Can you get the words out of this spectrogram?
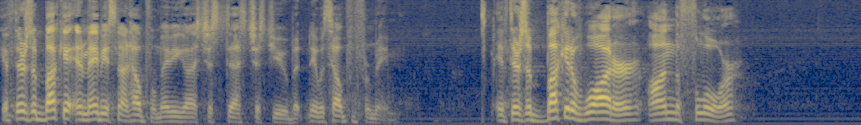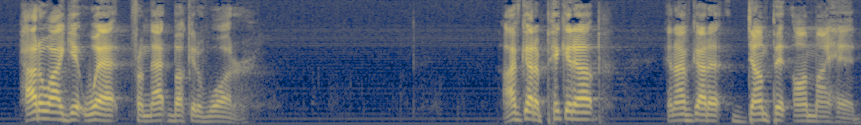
If there's a bucket, and maybe it's not helpful, maybe that's just that's just you, but it was helpful for me. If there's a bucket of water on the floor how do I get wet from that bucket of water? I've got to pick it up and I've got to dump it on my head,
